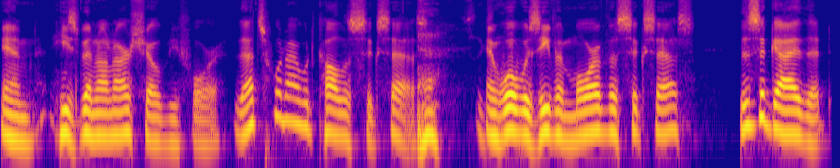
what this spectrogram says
and he's been on our show before. That's what I would call a success. Yeah. And what was even more of a success, this is a guy that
